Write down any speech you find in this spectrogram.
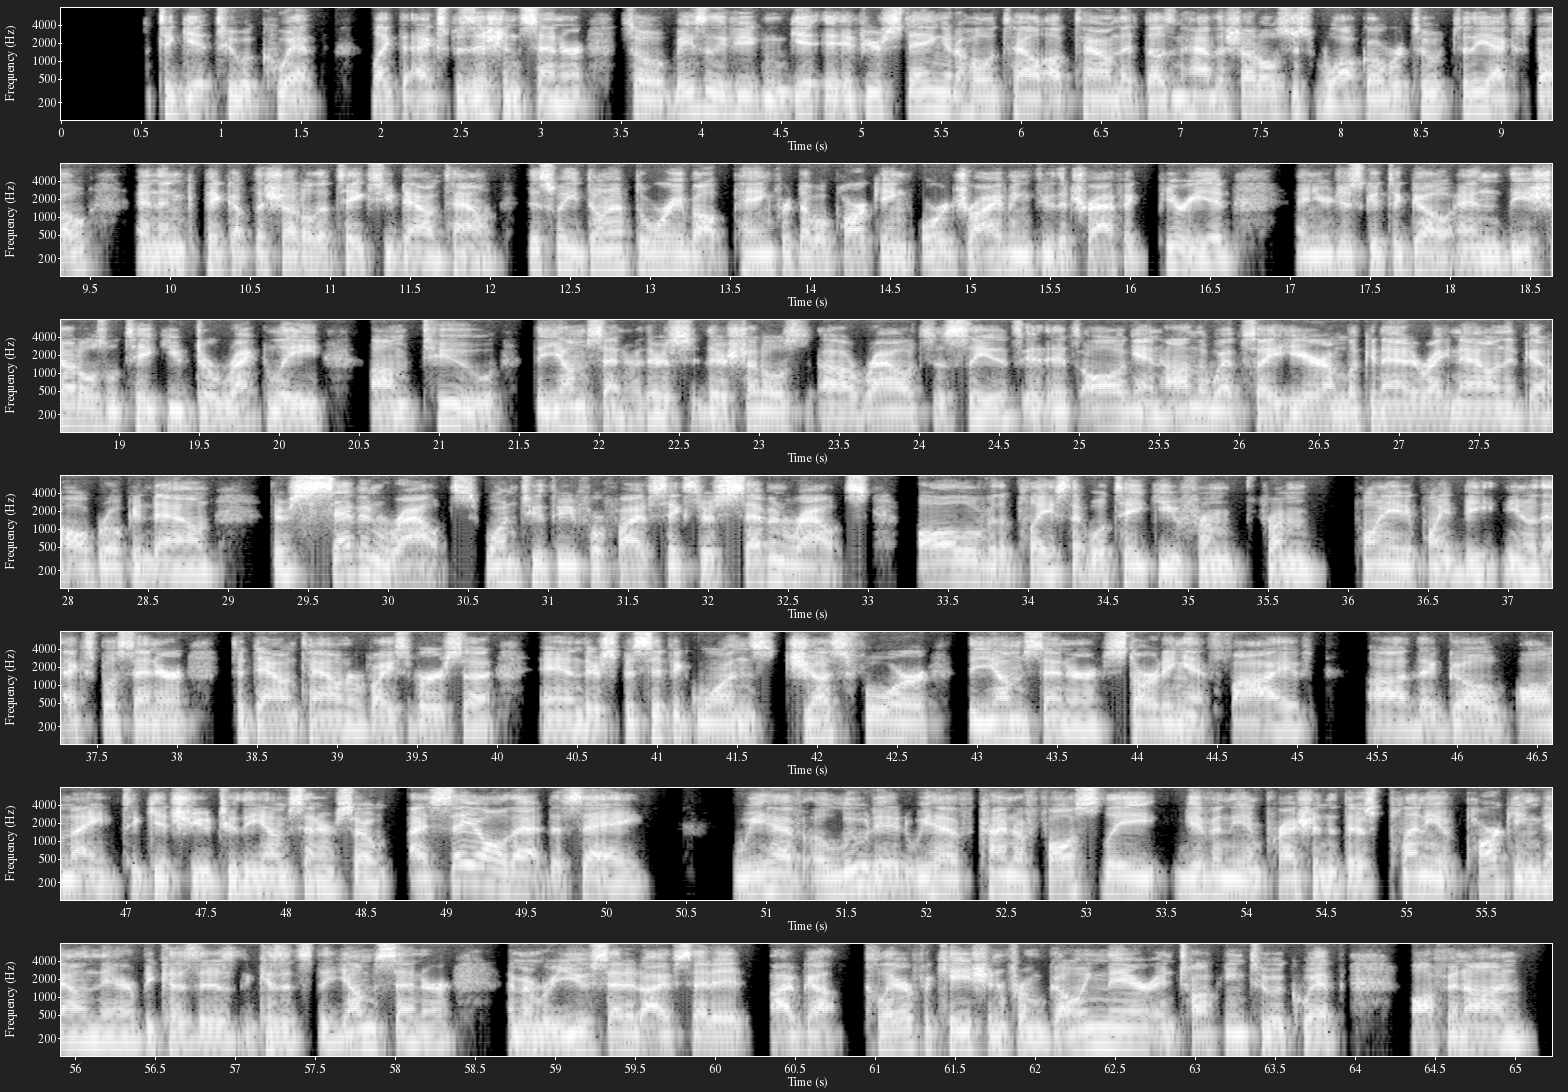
to get to Equip like the exposition center. So basically, if you can get, if you're staying at a hotel uptown that doesn't have the shuttles, just walk over to, to the expo and then pick up the shuttle that takes you downtown. This way, you don't have to worry about paying for double parking or driving through the traffic, period. And you're just good to go. And these shuttles will take you directly um, to the Yum Center. There's there's shuttles uh, routes. Let's see, it's it's all again on the website here. I'm looking at it right now, and they've got all broken down. There's seven routes, one, two, three, four, five, six. There's seven routes all over the place that will take you from from point A to point B, you know, the expo center to downtown or vice versa. And there's specific ones just for the Yum Center starting at five uh, that go all night to get you to the Yum Center. So I say all that to say we have alluded, we have kind of falsely given the impression that there's plenty of parking down there because there's because it's the Yum Center. I remember you've said it, I've said it. I've got clarification from going there and talking to Equip off and on.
